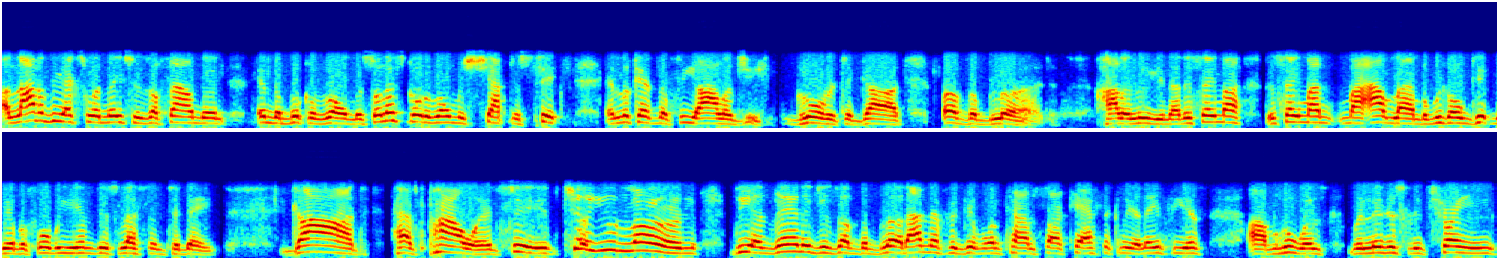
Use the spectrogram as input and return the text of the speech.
a lot of the explanations are found in, in the book of Romans. So let's go to Romans chapter 6 and look at the theology, glory to God, of the blood. Hallelujah. Now this ain't my this ain't my, my outline, but we're gonna get there before we end this lesson today. God has power. And see, until you learn the advantages of the blood, I never forget one time sarcastically an atheist um, who was religiously trained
